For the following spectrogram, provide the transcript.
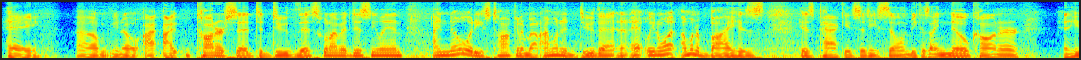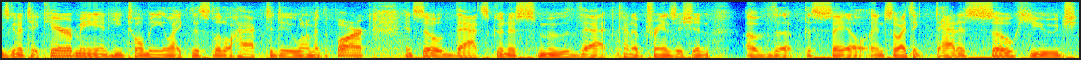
hey um, you know, I, I, Conor said to do this when I'm at Disneyland. I know what he's talking about. I'm going to do that, and uh, you know what? I'm going to buy his his package that he's selling because I know Conor, and he's going to take care of me. And he told me like this little hack to do when I'm at the park, and so that's going to smooth that kind of transition of the the sale. And so I think that is so huge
